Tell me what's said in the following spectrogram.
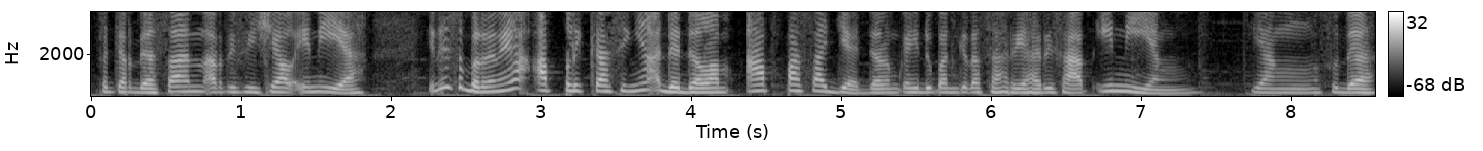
Kecerdasan artifisial ini ya. Ini sebenarnya aplikasinya ada dalam apa saja dalam kehidupan kita sehari-hari saat ini yang yang sudah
